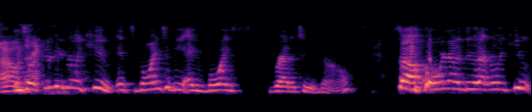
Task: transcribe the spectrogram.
Oh, and so nice. it's going to be really cute. It's going to be a voice gratitude journal. So we're going to do that really cute.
